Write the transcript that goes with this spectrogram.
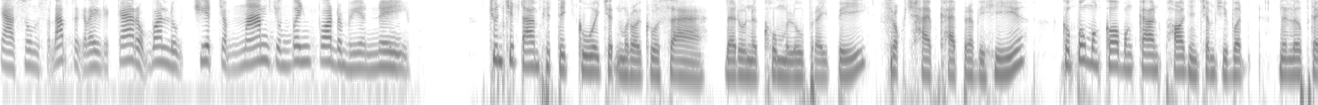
ចាសសូមស្ដាប់សេចក្តីរាយការណ៍របស់លោកជាតិចំណានជំវិញព័ត៌មាននេះជនជាតិដើមភាគតិចគួយជិត100គ្រួសារ ដែលរស់នៅឃុំមលូព្រៃ2ស្រុកឆែបខេត្តព្រះវិហារកំពុងបង្កបង្កើនផលចិញ្ចឹមជីវិតនៅលើផ្ទៃ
